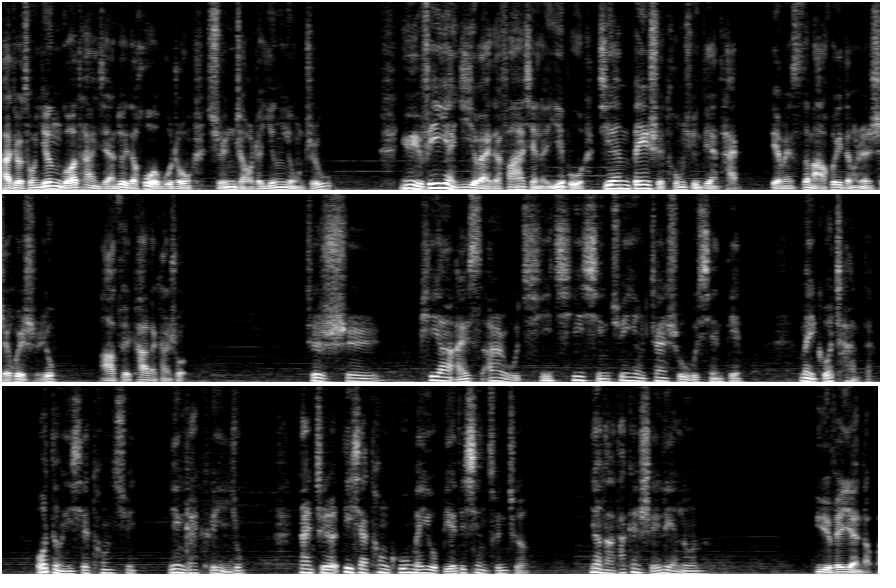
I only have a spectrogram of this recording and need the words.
他就从英国探险队的货物中寻找着应用之物。玉飞燕意外地发现了一部肩背式通讯电台，便问司马辉等人谁会使用。阿翠看了看，说：“这是 PRS 二五七七型军用战术无线电，美国产的。我懂一些通讯，应该可以用。但这地下痛窟没有别的幸存者，要拿它跟谁联络呢？”玉飞燕道：“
